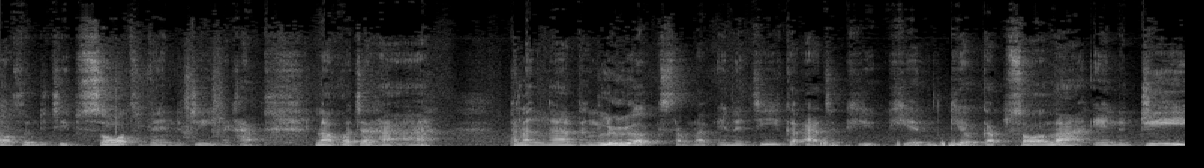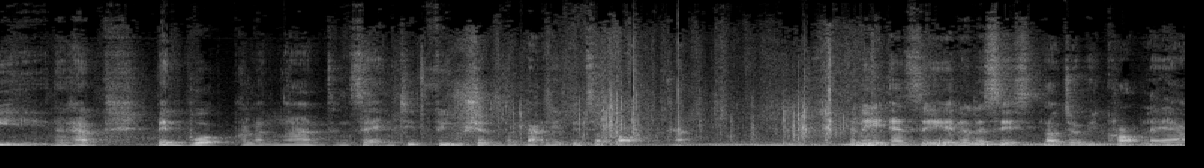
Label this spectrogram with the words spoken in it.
alternative source of energy นะครับ เราก็จะหา พลังงานทางเลือกสำหรับ energy ก็อาจจะเขียนเกี่ยวกับ solar energy นะครับ เป็นพวกพลังงานทางแสงที่ fusion ต่างๆ นี่เป็น support นะครับอันนี้ essay analysis เราจะวิเคราะห์แล้ว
